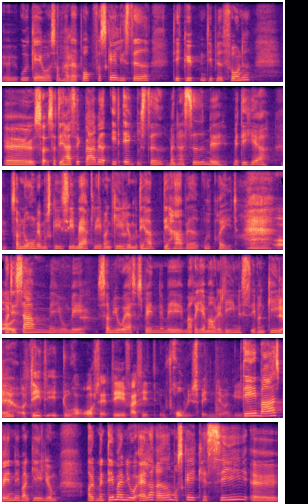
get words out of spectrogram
øh, udgaver, som har Ja. ja. været brugt forskellige steder. Det er Ægypten, de er blevet fundet. Øh, så, så det har altså ikke bare været et enkelt sted, man har siddet med, med det her, som nogen vil måske sige mærkelige evangelium, ja. men det har, det har været udbredt. Og, og det samme med jo med, ja. som jo er så spændende med Maria Magdalenes evangelium. Ja, og det, det, du har oversat, det er faktisk et utroligt spændende evangelium. Det er et meget spændende evangelium. Og, men det man jo allerede måske kan sige, øh,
